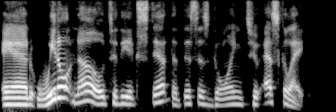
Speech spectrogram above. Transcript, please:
And we don't know to the extent that this is going to escalate.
